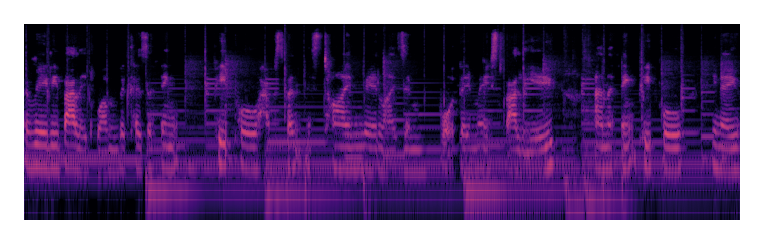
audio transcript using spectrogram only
a really valid one because I think people have spent this time realizing what they most value. And I think people, you know,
